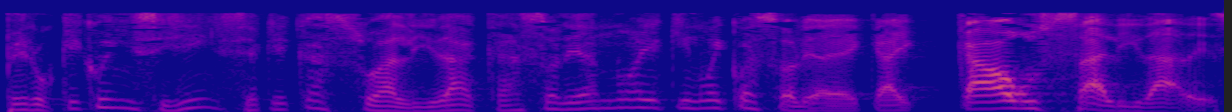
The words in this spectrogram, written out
pero qué coincidencia, qué casualidad, casualidad no hay aquí, no hay casualidad, hay que hay causalidades.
